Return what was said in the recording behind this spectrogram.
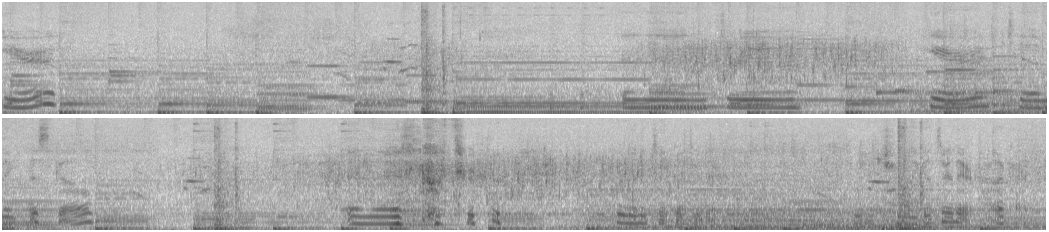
here. And then through here to make this go. And then go through. And then I can't go through there. Truly go through there? Okay. Okay.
